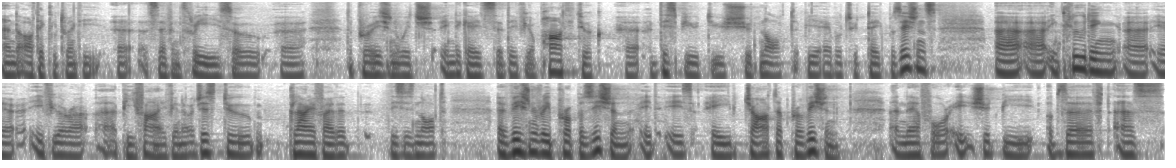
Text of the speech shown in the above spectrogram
and Article 27.3, so uh, the provision which indicates that if you're party to a, a, dispute, you should not be able to take positions. Uh, uh, including uh, if you're a, a P5. You know, just to clarify that this is not a visionary proposition, it is a charter provision, and therefore it should be observed as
